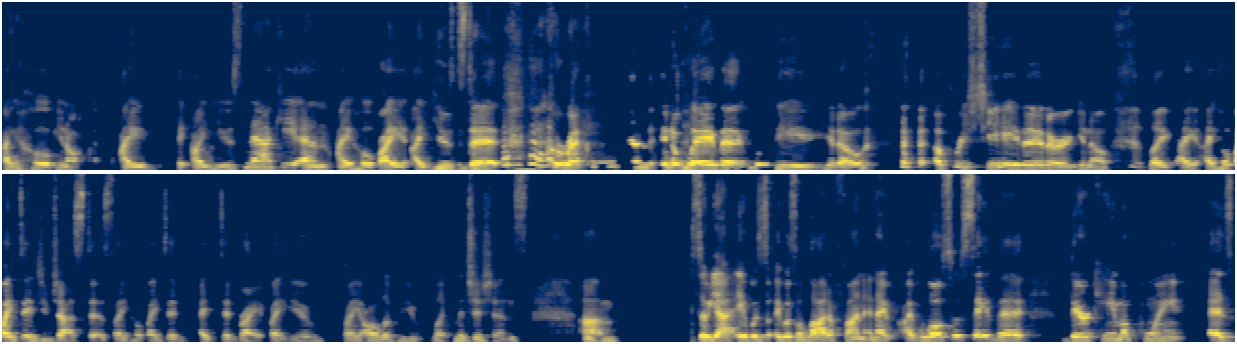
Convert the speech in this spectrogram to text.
I hope, you know, I I used knacky and I hope I I used it correctly and in a way that would be, you know, appreciated or you know like I, I hope i did you justice. I hope i did i did right by you by all of you like magicians. Um so yeah it was it was a lot of fun and i i will also say that there came a point as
